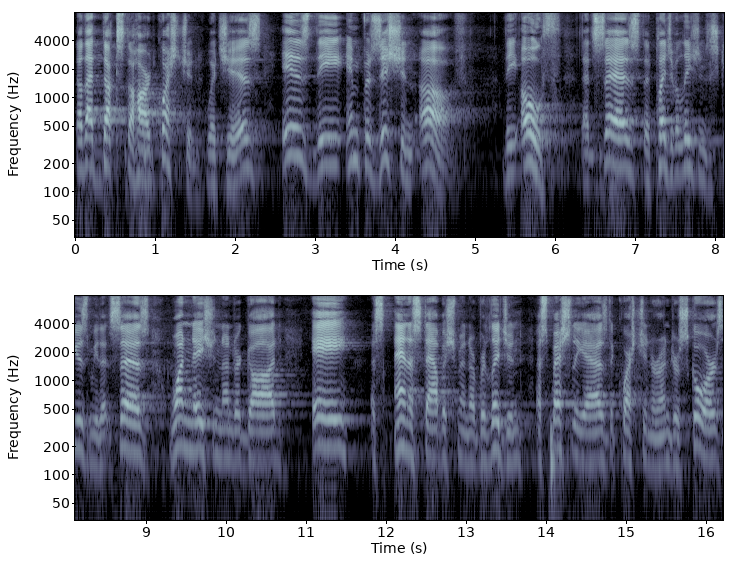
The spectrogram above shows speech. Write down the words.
Now, that ducks the hard question, which is Is the imposition of the oath that says, the Pledge of Allegiance, excuse me, that says one nation under God, a an establishment of religion, especially as the questioner underscores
